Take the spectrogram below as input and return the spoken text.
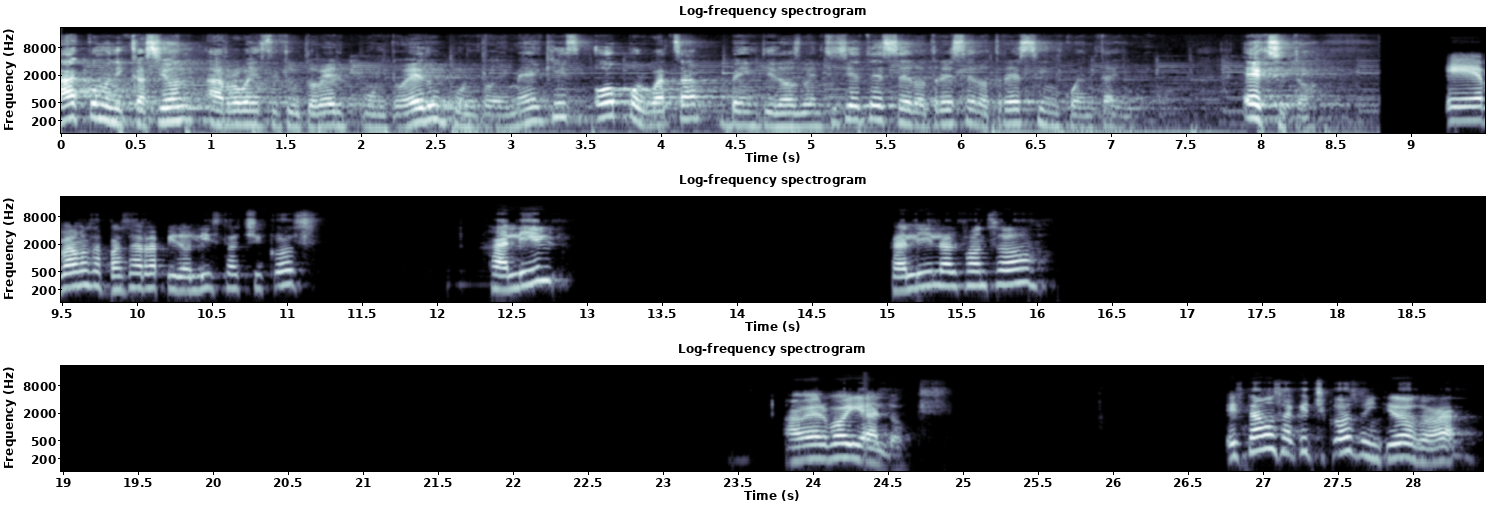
a comunicación arroba institutobel.edu.mx o por WhatsApp 2227 0303 51. Éxito. Eh, vamos a pasar rápido lista, chicos. Jalil. Jalil, Alfonso. A ver, voy, Aldo. Estamos aquí, chicos, 22, ¿verdad?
